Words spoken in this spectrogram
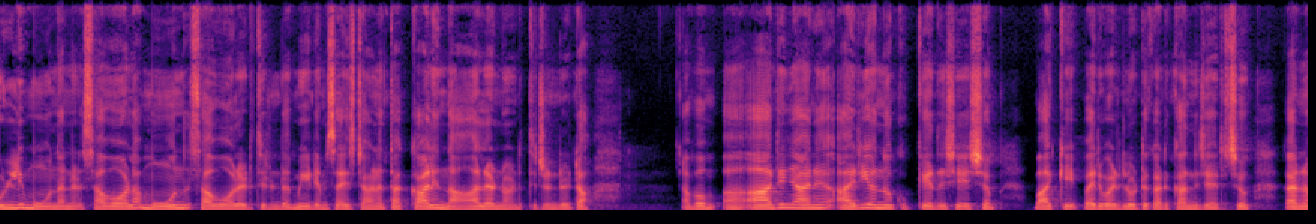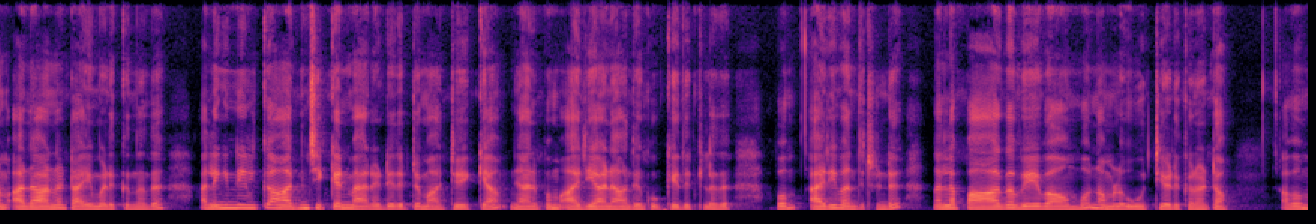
ഉള്ളി മൂന്നെണ്ണം സവോള മൂന്ന് സവോള എടുത്തിട്ടുണ്ട്. മീഡിയം സൈസ്ഡ് ആണ്. തക്കാളി നാലെണ്ണം എടുത്തിട്ടുണ്ട് കേട്ടോ അപ്പം ആദ്യം ഞാൻ അരി ഒന്ന് കുക്ക് ചെയ്ത ശേഷം ബാക്കി പരിപാടിയിലോട്ട് കിടക്കാമെന്ന് വിചാരിച്ചു. കാരണം അതാണ് ടൈം എടുക്കുന്നത്. അല്ലെങ്കിൽ നിങ്ങൾക്ക് ആദ്യം ചിക്കൻ മാരിനേറ്റ് ചെയ്തിട്ട് മാറ്റി വയ്ക്കാം ഞാനിപ്പം അരിയാണ് ആദ്യം കുക്ക് ചെയ്തിട്ടുള്ളത്. അപ്പം അരി വന്നിട്ടുണ്ട്. നല്ല പാക വേവാകുമ്പോൾ നമ്മൾ ഊറ്റിയെടുക്കണം കേട്ടോ അപ്പം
